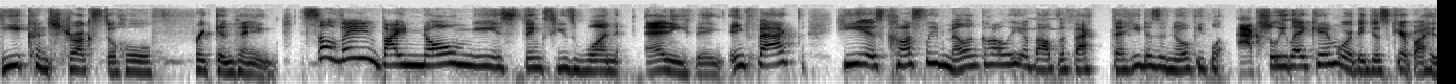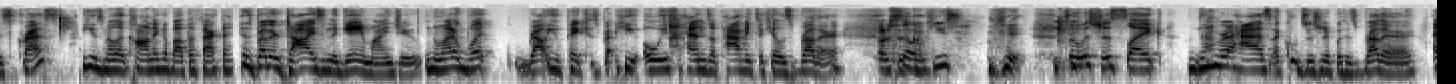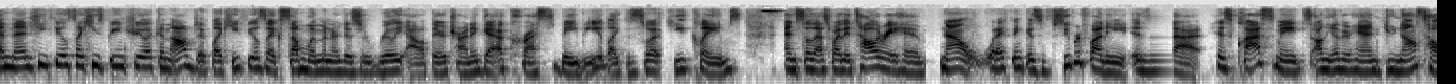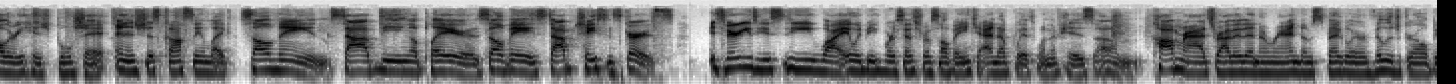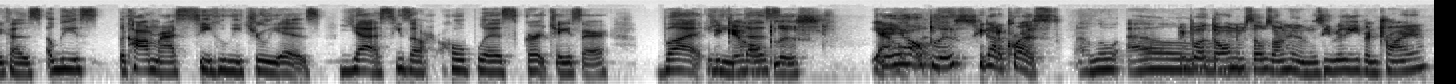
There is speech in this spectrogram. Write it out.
deconstructs the whole freaking thing. Sylvain by no means thinks he's won anything. In fact, he is constantly melancholy about the fact that he doesn't know if people actually like him or they just care about his crest. He's melancholic about the fact that his brother dies in the game, mind you. No matter what route you pick, his bro- he always ends up having to kill his brother. Oh, so he's so it's just like never has a close relationship with his brother. And then he feels like he's being treated like an object. Like he feels like some women are just really out there trying to get a crest baby. Like this is what he claims. And so that's why they tolerate him. Now, what I think is super funny is that his classmates, on the other hand, do not tolerate his bullshit. And it's just constantly like, Sylvain, stop being a player. Sylvain, stop chasing skirts. It's very easy to see why it would make more sense for Sylvain to end up with one of his um, comrades rather than a random smuggler village girl, because at least the comrades see who he truly is. Yes, he's a hopeless skirt chaser, but he, he get does, hopeless. Yeah, he ain't hopeless. He got a crest. LOL. People are throwing themselves on him. Is he really even trying?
